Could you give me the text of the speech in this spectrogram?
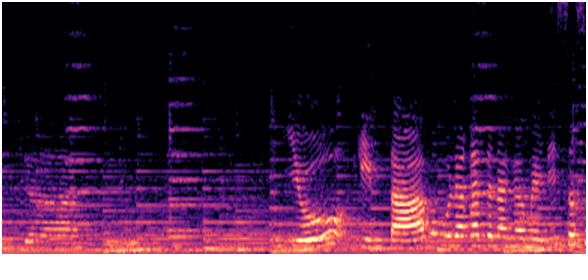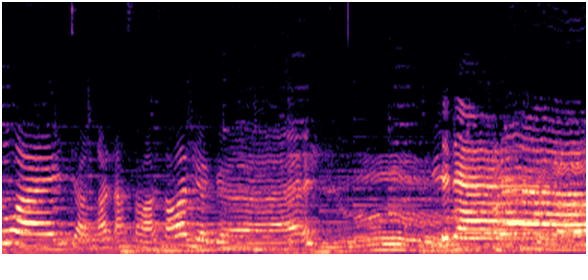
bidan. Yuk, kita menggunakan tenaga medis sesuai. Jangan asal-asalan ya, guys. Dadah.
